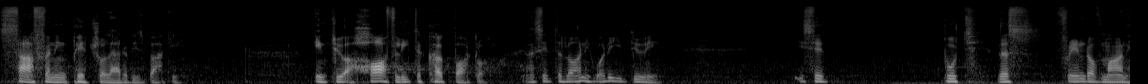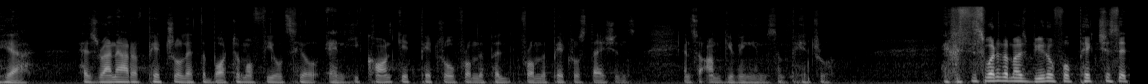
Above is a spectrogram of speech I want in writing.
siphoning petrol out of his bakkie into a half liter Coke bottle. And I said, Delani, what are you doing? He said, Put, this friend of mine here has run out of petrol at the bottom of Fields Hill and he can't get petrol from the, from the petrol stations. And so I'm giving him some petrol. It was just one of the most beautiful pictures. That,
